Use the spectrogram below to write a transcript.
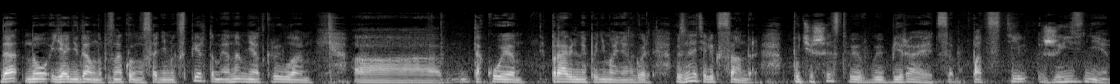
Да. но я недавно познакомился с одним экспертом, и она мне открыла а, такое правильное понимание. Она говорит, вы знаете, Александр, путешествие выбирается под стиль жизни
